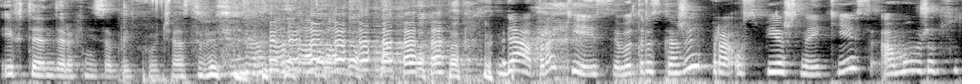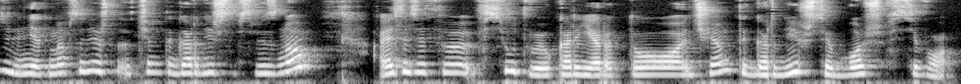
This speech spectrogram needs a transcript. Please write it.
И в тендерах не забыть поучаствовать. Да, про кейсы. Вот расскажи про успешные кейсы. А мы уже обсудили. Нет, мы обсудили, что- чем ты гордишься в связном. А если взять всю твою карьеру, то чем ты гордишься больше всего?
